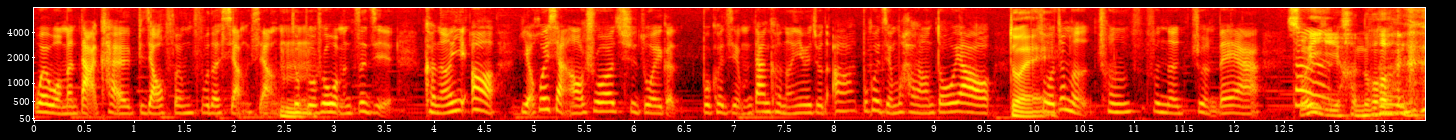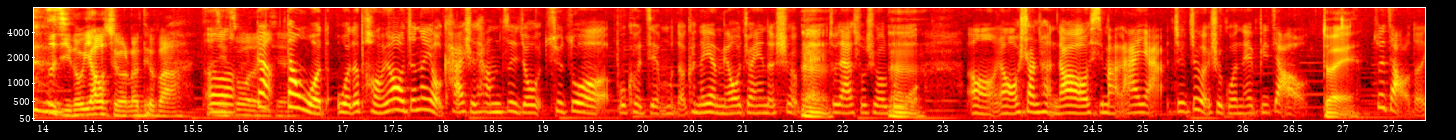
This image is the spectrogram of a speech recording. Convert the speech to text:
为我们打开比较丰富的想象。嗯就比如说我们自己可能也哦也会想要说去做一个播客节目，但可能因为觉得啊播客节目好像都要对，做这么充分的准备啊，所以很多自己都夭折了，对吧？自己嗯做，的。但但我的我的朋友真的有开始他们自己就去做播客节目的，可能也没有专业的设备，嗯就在宿舍录。嗯，嗯，然后上传到喜马拉雅，这这个是国内比较对最早的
